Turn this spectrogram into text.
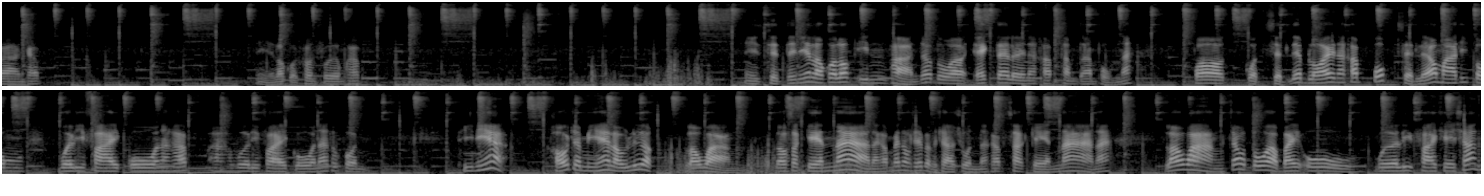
บานครับ นี่เรากด Confirm ครับนี่เสร็จทีนี้เราก็ล็อกอินผ่านเจ้าตัว X ได้เลยนะครับทำตามผมนะ พอกดเสร็จเรียบร้อยนะครับปุ๊บเสร็จแล้วมาที่ตรง Verify Go นะครับอะ Verify Go นะทุกคน ทีเนี้ยเขาจะมีให้เราเลือกระหว่างเราสแกนหน้านะครับไม่ต้องใช้แบบประชาชนนะครับสแกนหน้านะ ระหว่างเจ้าตัว Bio Verification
